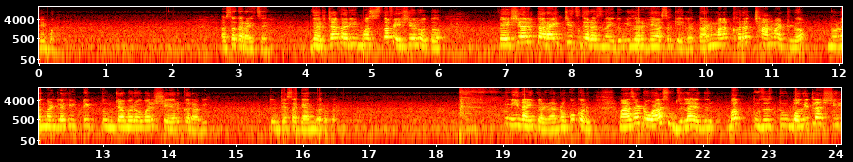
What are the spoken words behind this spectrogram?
हे बघा. असं करायचंय. घरच्या घरी मस्त फेशियल होतं. फेशियल करायचीच गरज नाही तुम्ही जर हे असं केलं तर. आणि मला खरंच छान वाटलं. म्हणून म्हटलं ही टिप तुमच्या बरोबर शेअर करावी. तुमच्या सगळ्यांबरोबर. मी नाही करणार नको करू. माझा डोळा सुजलाय. बघ तुझं तू बघितलं असशील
